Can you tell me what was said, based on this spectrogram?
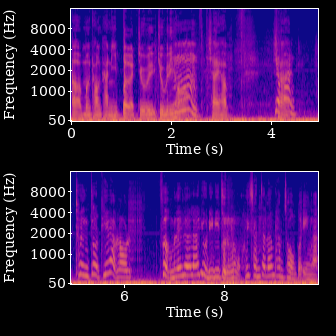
เอ่อเมืองทองธานี เปิด Jubilee Hall อืมใช่ครับเดี๋ยวใช่ก่อนถึงจุดที่แบบเราฝึกมาเรื่อยๆแล้วอยู่ดีๆจุดหนึ่งเราบอกเฮ้ยฉันจะเริ่มทำโชว์ของตัวเองละ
